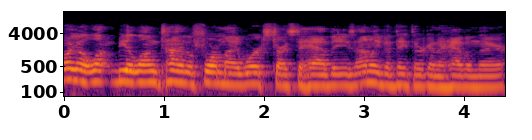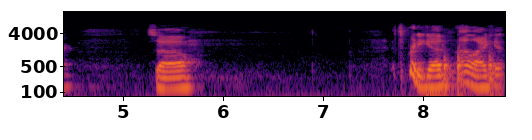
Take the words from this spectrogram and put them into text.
probably going to be a long time before my work starts to have these. I don't even think they're going to have them there. So, it's pretty good. I like it.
